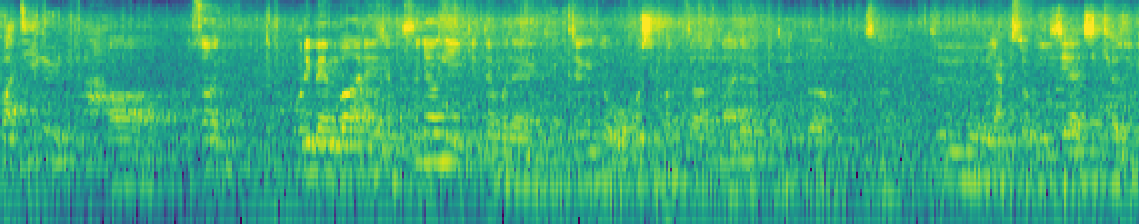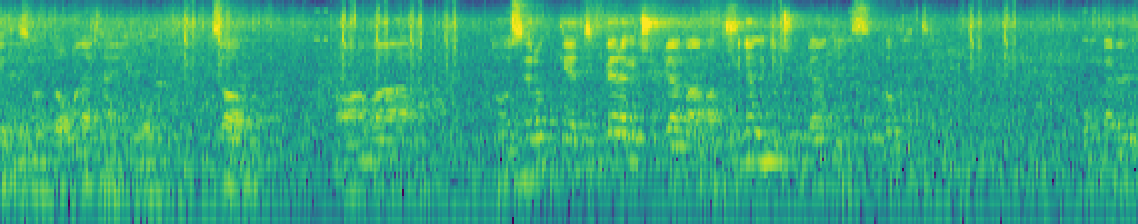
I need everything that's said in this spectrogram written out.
กว่าที่อื่นหรือเปล่า 어, 우선 우리 멤버 안에 이제 쿤형이 있기 때문에 굉장히 또 오고 싶었던 날이었기도 했고요. 그래서 그 약속이 이제야 지켜지게 돼서 너무나 다행이고 그래서 어, 아마 또 새롭게 특별하게 준비한 건 아마 쿤형이 또 준비한 게 있을 것 같아요. 뭔가를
